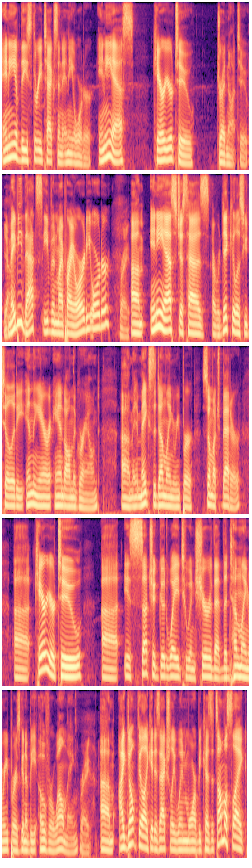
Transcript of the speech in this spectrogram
any of these three techs in any order. NES, carrier 2, dreadnought 2. Maybe that's even my priority order. Right. Um, NES just has a ridiculous utility in the air and on the ground. Um, and it makes the Dunlain Reaper so much better. Uh, Carrier 2 uh, is such a good way to ensure that the Dunlain Reaper is going to be overwhelming. Right. Um, I don't feel like it is actually win more because it's almost like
